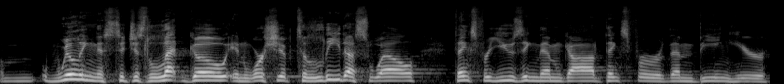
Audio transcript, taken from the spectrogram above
um, willingness to just let go in worship, to lead us well. Thanks for using them, God. Thanks for them being here.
